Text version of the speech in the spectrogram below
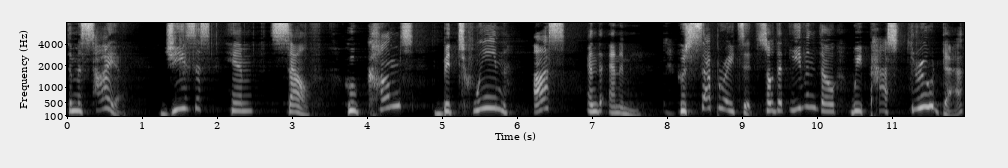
The Messiah, Jesus Himself, who comes between us and the enemy, who separates it so that even though we pass through death,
